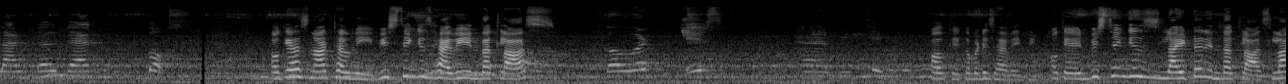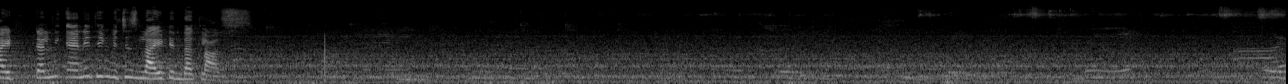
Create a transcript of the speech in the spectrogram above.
lighter than box. Okay, Hasnat, tell me, which thing is heavy in the class? Cover is heavy thing. Okay, cupboard is having. Okay, which thing is lighter in the class? Light. Tell me anything which is light in the class. Uh,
